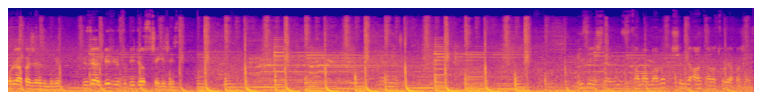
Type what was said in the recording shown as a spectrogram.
turu yapacağız bugün. Güzel bir YouTube videosu çekeceğiz. Vize işlerimizi tamamladık. Şimdi Ankara turu yapacağız.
